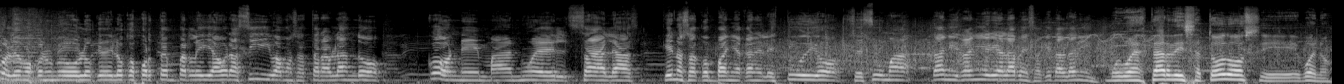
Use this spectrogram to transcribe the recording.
Volvemos con un nuevo bloque de Locos por Temperley y ahora sí vamos a estar hablando con Emanuel Salas, que nos acompaña acá en el estudio. Se suma Dani Ranieri a la mesa. ¿Qué tal, Dani? Muy buenas tardes a todos. Eh, bueno,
